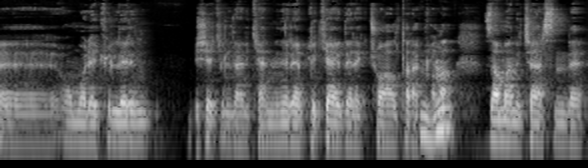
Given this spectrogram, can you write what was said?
Ee, o moleküllerin bir şekilde hani kendini replike ederek, çoğaltarak Hı hı. falan zaman içerisinde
